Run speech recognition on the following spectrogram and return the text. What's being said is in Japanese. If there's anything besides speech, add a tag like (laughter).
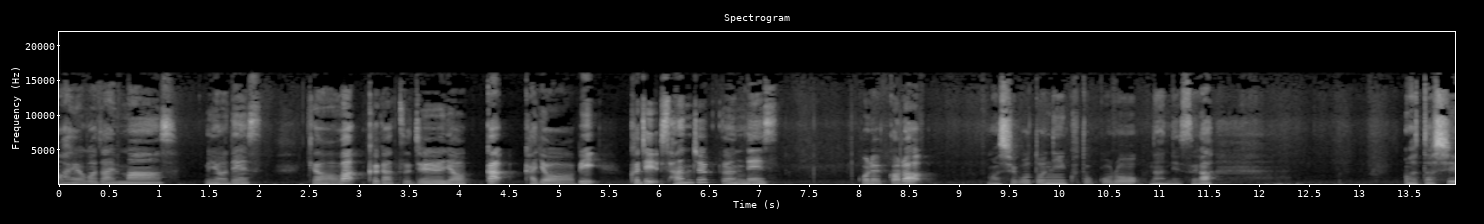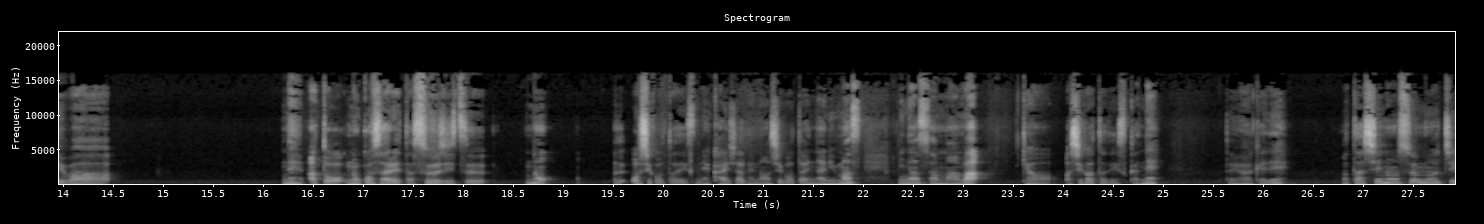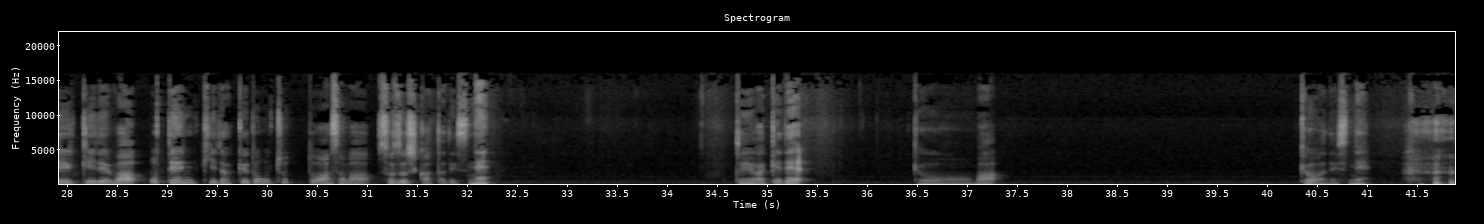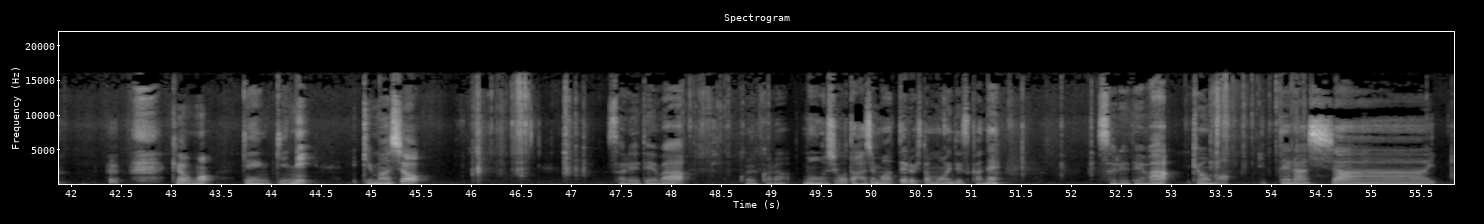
おはようございます。みおです。今日は9月14日火曜日9時30分です。これから、まあ、仕事に行くところなんですが、私は、ね、あと残された数日のお仕事ですね。会社でのお仕事になります。皆様は今日お仕事ですかね。というわけで、私の住む地域ではお天気だけどちょっと朝は涼しかったですね。というわけで今日は今日はですね (laughs) 今日も元気にいきましょう。それではこれからもうお仕事始まってる人も多いですかね。それでは今日もいってらっしゃい。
